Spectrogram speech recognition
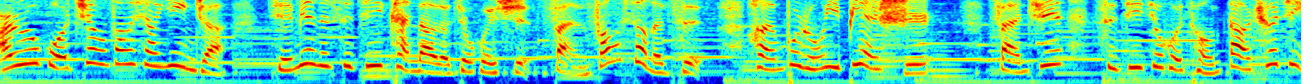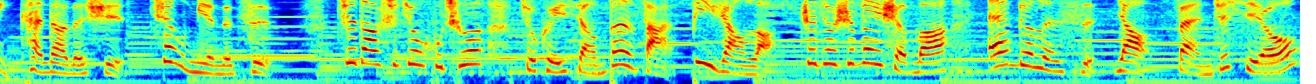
而如果正方向印着，前面的司机看到的就会是反方向的字，很不容易辨识。反之，司机就会从倒车镜看到的是正面的字，知道是救护车，就可以想办法避让了。这就是为什么 ambulance 要反着写哦。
